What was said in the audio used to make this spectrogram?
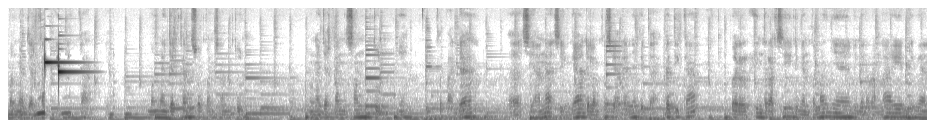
mengajarkan etika ya. mengajarkan sopan santun mengajarkan santun ya kepada uh, si anak sehingga dalam kesehariannya kita ketika berinteraksi dengan temannya, dengan orang lain, dengan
